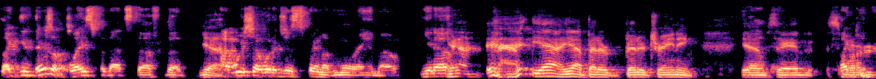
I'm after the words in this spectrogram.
like there's a place for that stuff, but yeah, I wish I would have just spent on more ammo. You know? Yeah, yeah, yeah. Better, better training. Yeah, I'm saying smarter. Like,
